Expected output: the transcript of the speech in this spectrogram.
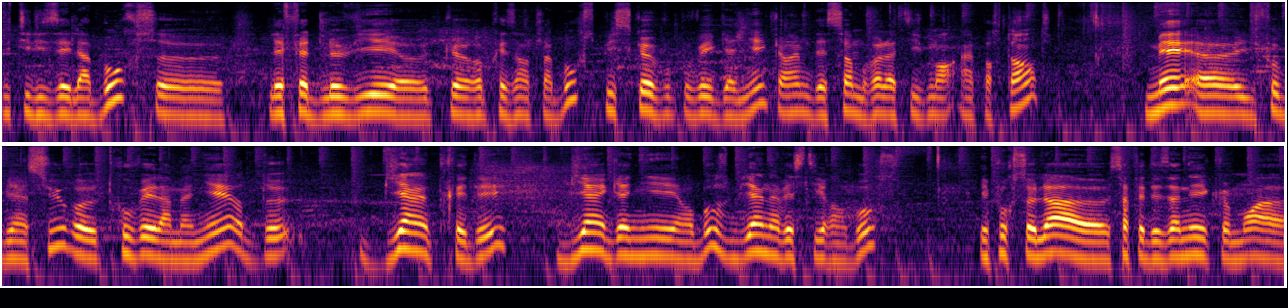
d'utiliser la bourse, euh, l'effet de levier euh, que représente la bourse puisque vous pouvez gagner quand même des sommes relativement importantes. Mais il faut bien sûr trouver la manière de bien trader, bien gagner en bourse, bien investir en bourse. Et pour cela, ça fait des années que moi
